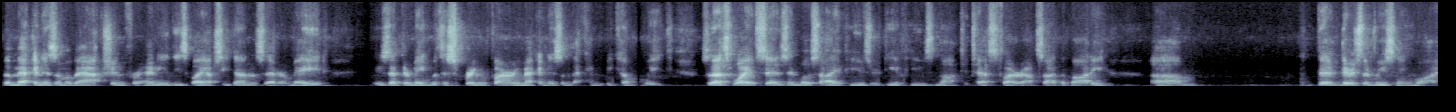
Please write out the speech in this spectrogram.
the mechanism of action for any of these biopsy guns that are made is that they're made with a spring firing mechanism that can become weak. So that's why it says in most IFUs or DFUs not to test fire outside the body. Um, there, there's the reasoning why.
